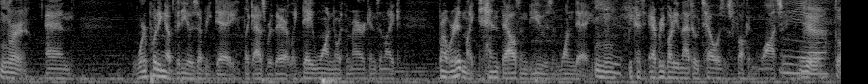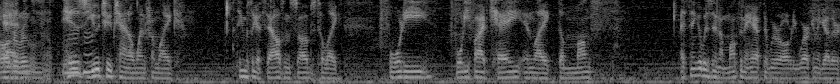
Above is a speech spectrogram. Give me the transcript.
Right. And we're putting up videos every day, like as we're there, like day one North Americans. And like, bro, we're hitting like 10,000 views in one day. hmm Because everybody in that hotel is just fucking watching. Yeah. The And algorithm. his YouTube channel went from like I think it was like a thousand subs to like 40, 45k in like the month. I think it was in a month and a half that we were already working together.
